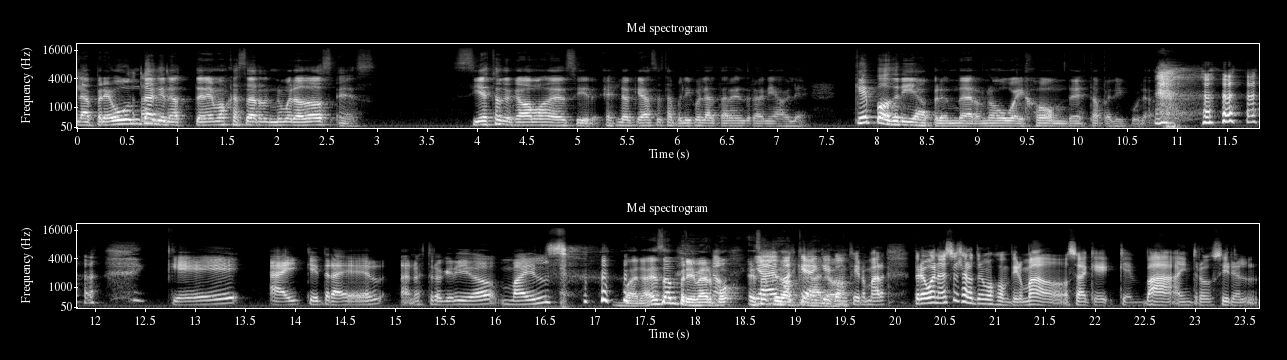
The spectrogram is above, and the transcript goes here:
la pregunta que nos tenemos que hacer número dos es, si esto que acabamos de decir es lo que hace esta película tan entrañable, ¿qué podría aprender No Way Home de esta película? que hay que traer a nuestro querido Miles. Bueno, eso en primer Y además que hay que confirmar. Pero bueno, eso ya lo tenemos confirmado. O sea, que, va a introducir el,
